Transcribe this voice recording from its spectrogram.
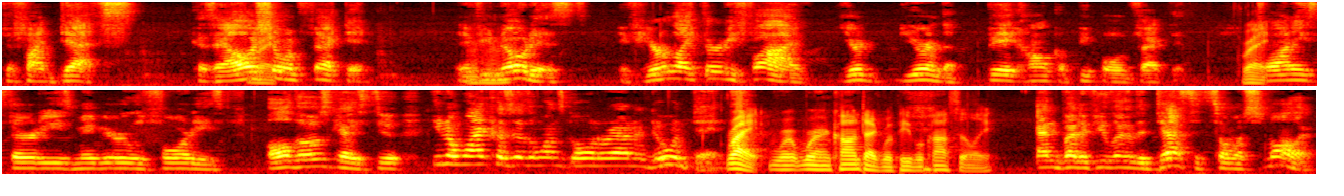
to find deaths because they always Right. show infected. And if you Mhm. noticed, if you're like 35, you're you're in the big hunk of people infected. right. 20s, 30s, maybe early 40s. All those guys do. You know why? Because they're the ones going around and doing things. Right. We're, we're in contact with people constantly. And but if you look at the deaths, it's so much smaller.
